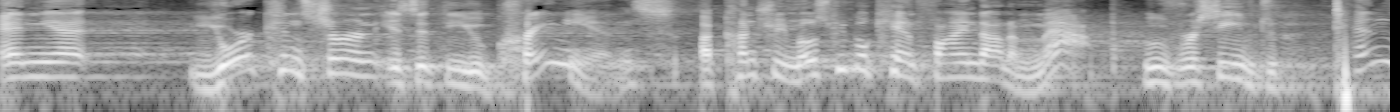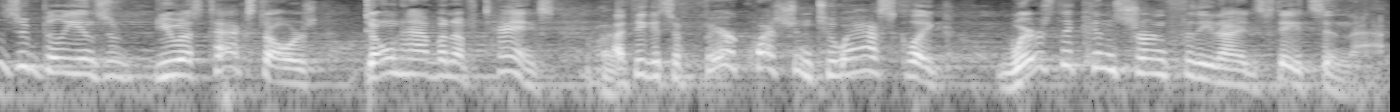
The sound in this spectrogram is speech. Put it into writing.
And yet, your concern is that the Ukrainians, a country most people can't find on a map, who've received tens of billions of U.S. tax dollars, don't have enough tanks. Right. I think it's a fair question to ask, like, where's the concern for the United States in that?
